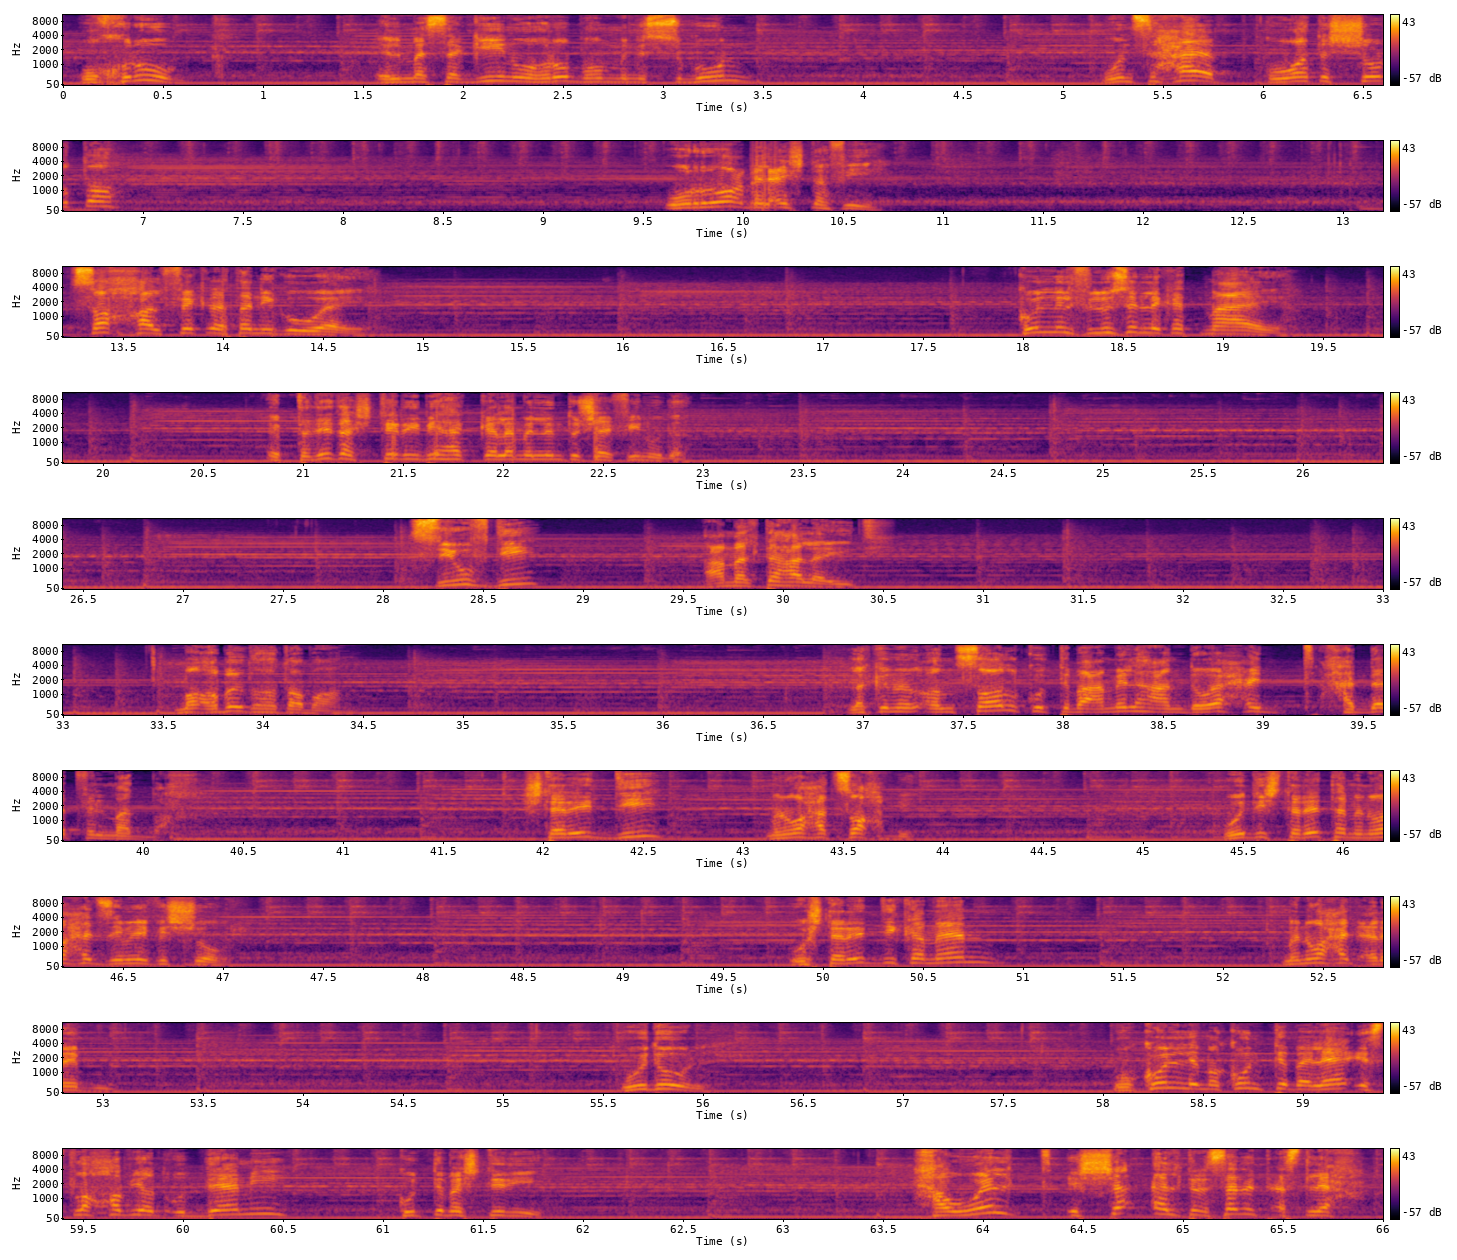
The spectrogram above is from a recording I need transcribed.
وخروج المساجين وهروبهم من السجون وانسحاب قوات الشرطة والرعب اللي عشنا فيه. صح الفكرة تاني جوايا. كل الفلوس اللي كانت معايا ابتديت اشتري بيها الكلام اللي أنتوا شايفينه ده. السيوف دي عملتها على ايدي. مقابضها طبعا. لكن الأنصال كنت بعملها عند واحد حداد في المذبح. اشتريت دي من واحد صاحبي. ودي اشتريتها من واحد زميلي في الشغل. واشتريت دي كمان من واحد قريبنا. ودول. وكل ما كنت بلاقي سلاح أبيض قدامي كنت بشتريه. حولت الشقة لترسانة أسلحة.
